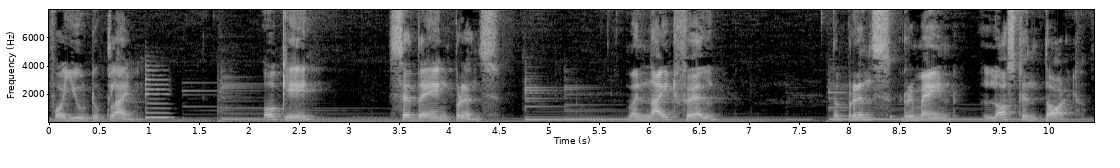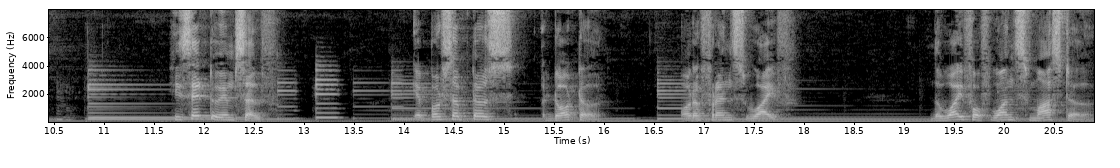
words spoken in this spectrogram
for you to climb. Okay, said the young prince. When night fell, the prince remained lost in thought. He said to himself, A preceptor's daughter or a friend's wife, the wife of one's master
